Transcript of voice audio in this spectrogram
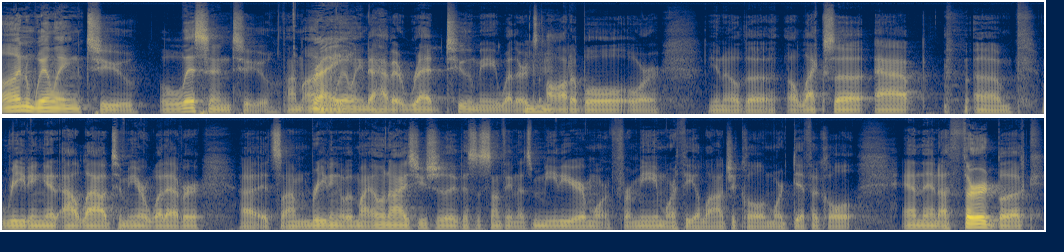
unwilling to listen to. I'm Right. unwilling to have it read to me, whether it's Audible or, you know, the Alexa app, um, reading it out loud to me or whatever. Uh, it's I'm reading it with my own eyes. Usually, this is something that's meatier, more for me, more theological, more difficult. And then a third book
